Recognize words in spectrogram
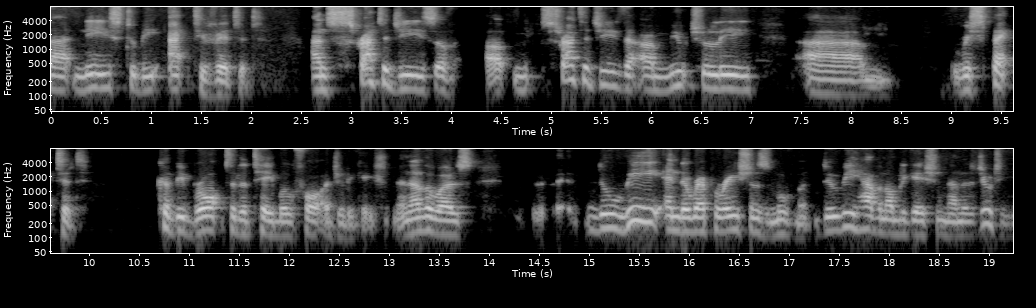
that needs to be activated and strategies of uh, strategies that are mutually um, respected could be brought to the table for adjudication. In other words, do we in the reparations movement, do we have an obligation and a duty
